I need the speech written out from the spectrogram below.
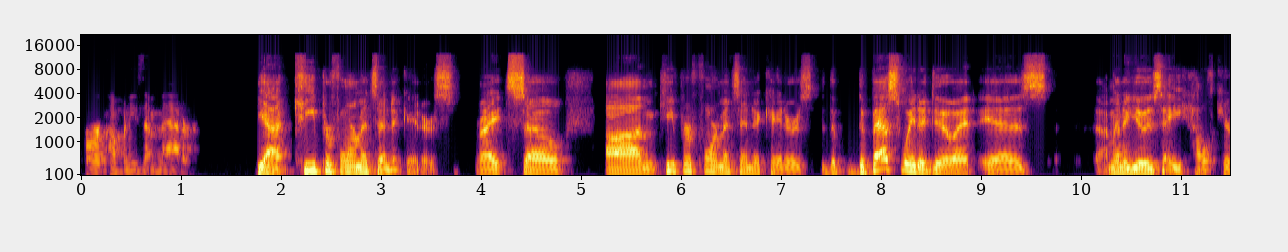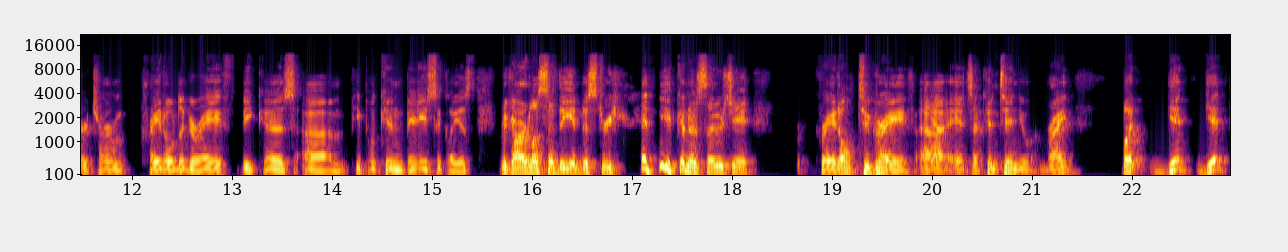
for our companies that matter. Yeah, key performance indicators, right? So um, key performance indicators. The, the best way to do it is I'm going to use a healthcare term, cradle to grave, because um, people can basically, as regardless of the industry, you can associate cradle to grave. Uh, yeah. It's a continuum, right? but get get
